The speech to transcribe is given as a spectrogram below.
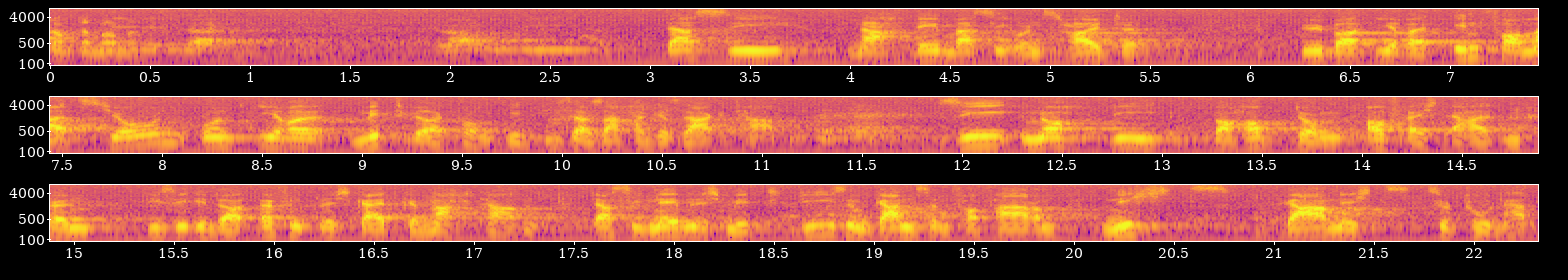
Dr. Mommer. Dass Sie nach dem, was Sie uns heute über Ihre Information und Ihre Mitwirkung in dieser Sache gesagt haben, Sie noch die Behauptung aufrechterhalten können, die Sie in der Öffentlichkeit gemacht haben, dass Sie nämlich mit diesem ganzen Verfahren nichts, gar nichts zu tun hatten.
